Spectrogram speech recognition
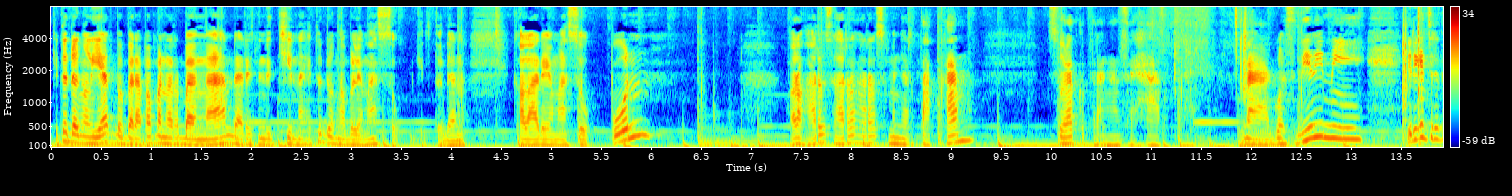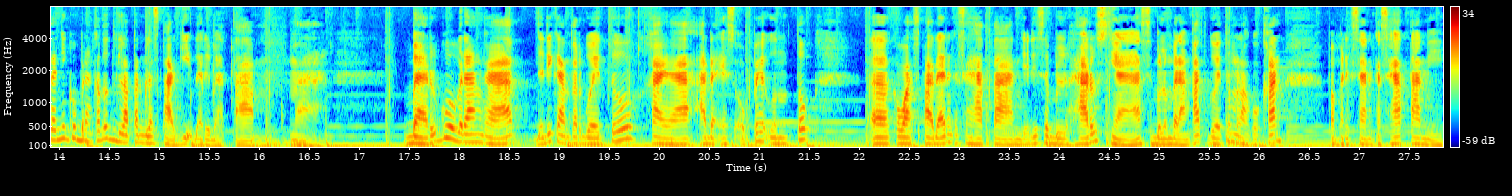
kita udah ngelihat beberapa penerbangan dari Cina itu udah nggak boleh masuk gitu dan kalau ada yang masuk pun orang harus harus harus menyertakan surat keterangan sehat. Nah, gue sendiri nih. Jadi kan ceritanya gue berangkat tuh 18 pagi dari Batam. Nah, baru gue berangkat. Jadi kantor gue itu kayak ada SOP untuk uh, kewaspadaan kesehatan. Jadi sebelum harusnya sebelum berangkat gue itu melakukan pemeriksaan kesehatan nih.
